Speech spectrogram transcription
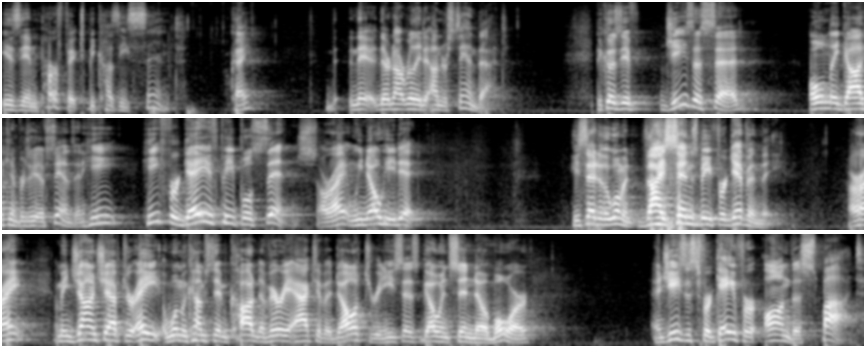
is imperfect because he sinned. Okay? They, they're not really to understand that. Because if Jesus said, only God can forgive sins, and he, he forgave people's sins, all right? We know he did. He said to the woman, Thy sins be forgiven thee. All right? I mean, John chapter 8, a woman comes to him caught in a very act of adultery, and he says, Go and sin no more. And Jesus forgave her on the spot.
